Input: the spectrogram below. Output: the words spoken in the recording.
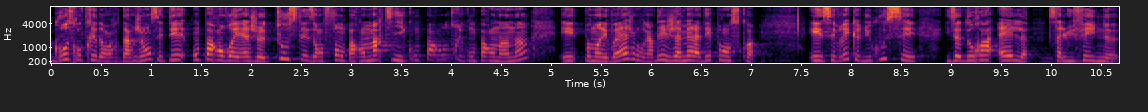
grosse rentrée d'argent. C'était, on part en voyage tous les enfants, on part en Martinique, on part en truc, on part en un un. Et pendant les voyages, on regardait jamais la dépense, quoi. Et c'est vrai que du coup, c'est Isadora, elle, ça lui fait une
